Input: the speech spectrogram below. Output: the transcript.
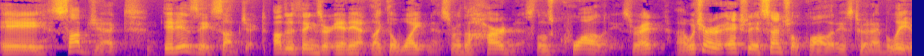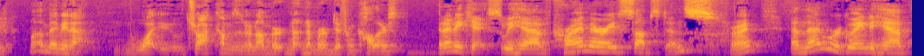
a subject, it is a subject. Other things are in it, like the whiteness or the hardness, those qualities, right? Uh, which are actually essential qualities to it, I believe. Well, maybe not. What, chalk comes in a number, number of different colors. In any case, we have primary substance, right? And then we're going to have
